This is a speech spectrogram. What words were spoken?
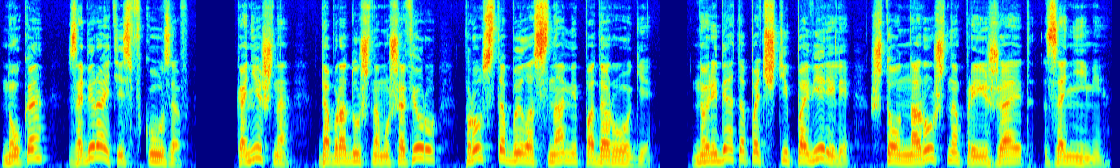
«Ну-ка, забирайтесь в кузов». Конечно, добродушному шоферу просто было с нами по дороге. Но ребята почти поверили, что он нарочно приезжает за ними.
